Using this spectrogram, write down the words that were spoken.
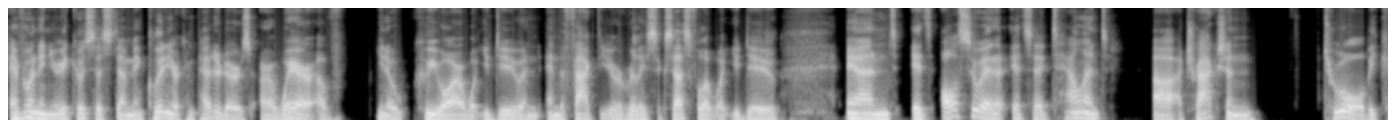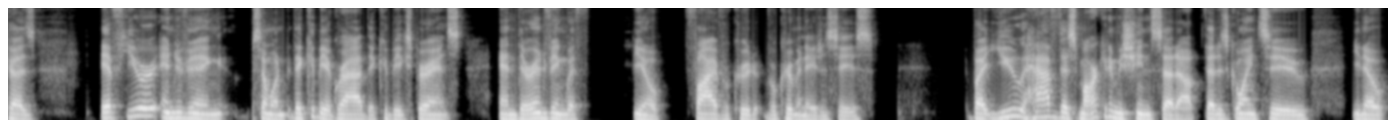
everyone in your ecosystem, including your competitors, are aware of you know who you are, what you do, and and the fact that you're really successful at what you do. Mm-hmm. And it's also a it's a talent uh, attraction tool because if you're interviewing someone, they could be a grad, they could be experienced, and they're interviewing with you know five recruit recruitment agencies but you have this marketing machine set up that is going to you know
